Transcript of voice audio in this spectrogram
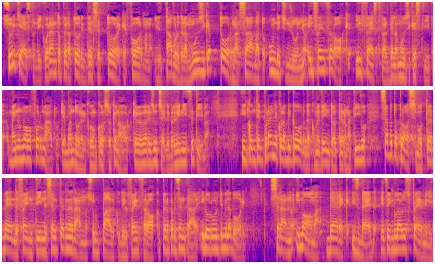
Su richiesta dei 40 operatori del settore che formano il tavolo della musica, torna sabato 11 giugno il Faenza Rock, il festival della musica estiva, ma in un nuovo formato che abbandona il concorso canoro che aveva reso celebre l'iniziativa. In contemporanea con la Bigorda come evento alternativo, sabato prossimo tre band faentine si alterneranno sul palco del Faenza Rock per presentare i loro ultimi lavori saranno i MoMA, Derek is Dead e The Inglorious Family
